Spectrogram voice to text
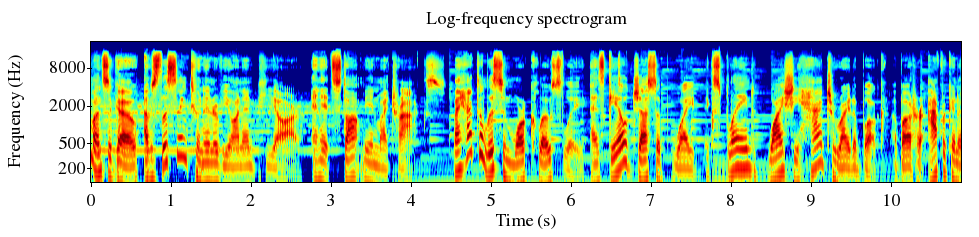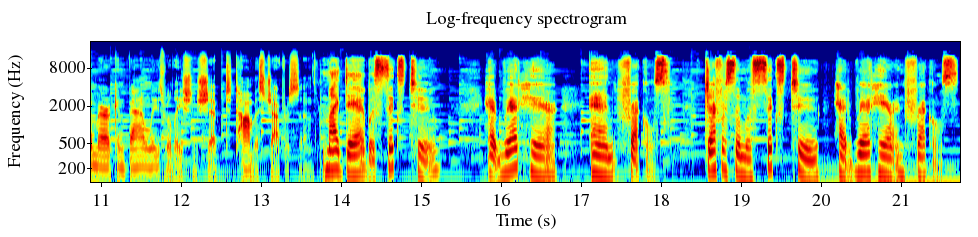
months ago, I was listening to an interview on NPR, and it stopped me in my tracks. I had to listen more closely as Gayle Jessup White explained why she had to write a book about her African American family's relationship to Thomas Jefferson. My dad was 6'2, had red hair and freckles. Jefferson was 6'2, had red hair and freckles.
